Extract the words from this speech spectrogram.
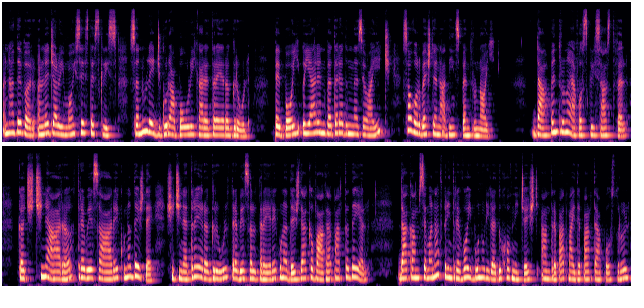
În adevăr, în legea lui Moise este scris să nu legi gura boului care trăieră grâul. Pe boi îi are în vedere Dumnezeu aici sau vorbește în adins pentru noi? Da, pentru noi a fost scris astfel, căci cine ară trebuie să are cu nădejde și cine trăieră grâul trebuie să-l trăiere cu nădejdea că va avea parte de el. Dacă am semănat printre voi bunurile duhovnicești, a întrebat mai departe apostolul,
